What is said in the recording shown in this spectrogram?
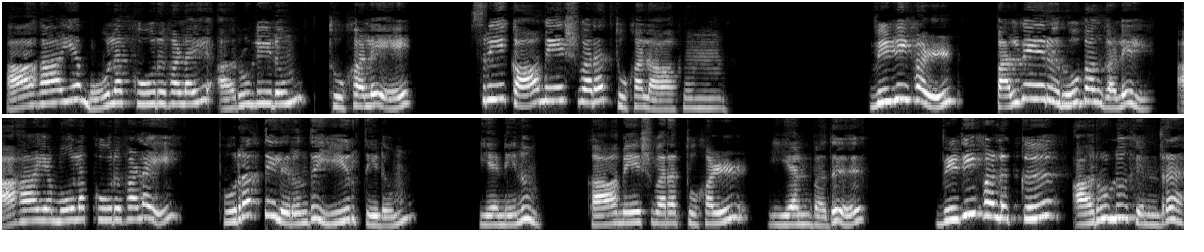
ஆகாய மூலக்கூறுகளை அருளிடும் துகளே ஸ்ரீ காமேஸ்வர துகளாகும். விழிகள் பல்வேறு ரூபங்களில் ஆகாய மூலக்கூறுகளை புறத்திலிருந்து ஈர்த்திடும். எனினும் காமேஸ்வர துகள் என்பது விழிகளுக்கு அருளுகின்ற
